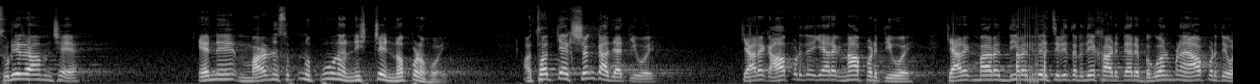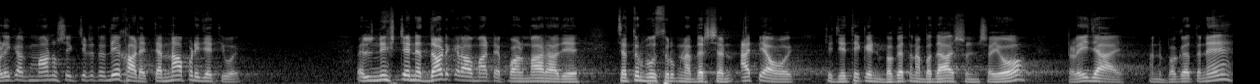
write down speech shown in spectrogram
સૂર્યરામ છે, એને મારાને સપનું પૂર્ણ નિશ્ચય ન પણ હોય. અથવા ક્યાંક શંકા જાતી હોય. ક્યારેક આ પડતી, ક્યારેક ના પડતી હોય. ક્યારેક મારે દિવ્ય ચરિત્ર દેખાડે, ત્યારે ભગવાન પણ આ પડતી હોય. ક્યાંક માનુષિક ચરિત્ર દેખાડે, ત્યારે ના પડી જતી હોય. એટલે નિશ્ચયને દડ કરવા માટે પણ મહારાજે ચતુર્ભુજ સ્વરૂપના દર્શન આપ્યા હોય કે જેથી કરીને ભગતના બધા સંશયો ટળી જાય અને ભગતને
